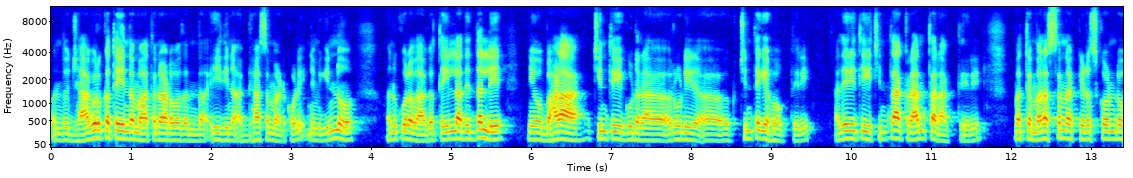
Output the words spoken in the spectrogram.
ಒಂದು ಜಾಗರೂಕತೆಯಿಂದ ಮಾತನಾಡುವುದನ್ನು ಈ ದಿನ ಅಭ್ಯಾಸ ಮಾಡಿಕೊಳ್ಳಿ. ನಿಮಗಿನ್ನೂ ಅನುಕೂಲವಾಗುತ್ತೆ. ಇಲ್ಲದಿದ್ದಲ್ಲಿ ನೀವು ಬಹಳ ಚಿಂತೆಗೆ ಗೂಢರ ರೂಢಿ ಚಿಂತೆಗೆ ಹೋಗ್ತೀರಿ. ಅದೇ ರೀತಿ ಚಿಂತಾಕ್ರಾಂತರಾಗ್ತೀರಿ. ಮತ್ತು ಮನಸ್ಸನ್ನು ಕೆಡಿಸ್ಕೊಂಡು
